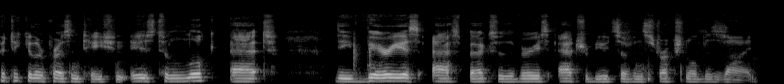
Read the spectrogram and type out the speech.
particular presentation is to look at the various aspects or the various attributes of instructional design.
